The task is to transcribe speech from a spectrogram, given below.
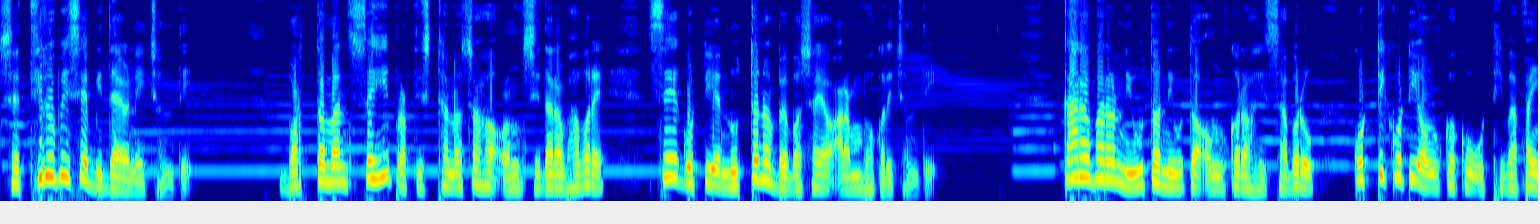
ସେଥିରୁ ବି ସେ ବିଦାୟ ନେଇଛନ୍ତି। ବର୍ତ୍ତମାନ ସେହି ପ୍ରତିଷ୍ଠାନ ସହ ଅଂଶୀଦାର ଭାବରେ ସେ ଗୋଟିଏ ନୂତନ ବ୍ୟବସାୟ ଆରମ୍ଭ କରିଛନ୍ତି। କାରବାର ନିୟୁତ ନିୟୁତ ଅଙ୍କର ହିସାବରୁ କୋଟି କୋଟି ଅଙ୍କକୁ ଉଠିବା ପାଇଁ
